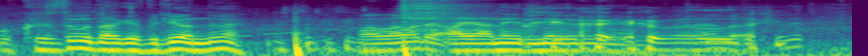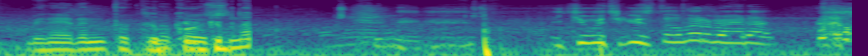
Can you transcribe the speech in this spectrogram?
O kızdı mı Daga biliyorsun değil mi? Vallahi var ya ayağını eline verir yani. Vallahi. Beni Eren'in takımına koysunlar. İki buçuk üstü olur mu Eren?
